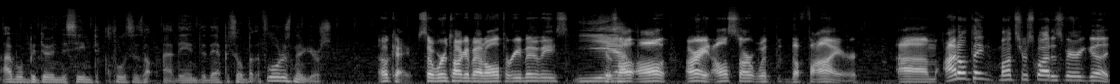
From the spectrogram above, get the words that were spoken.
I will be doing the same to close us up at the end of the episode. But the floor is now yours. Okay, so we're talking about all three movies. Yeah. I'll, I'll, all right, I'll start with the fire. Um, I don't think Monster Squad is very good.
